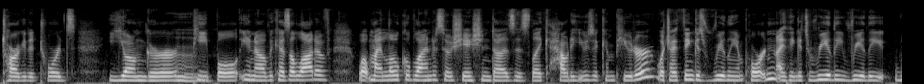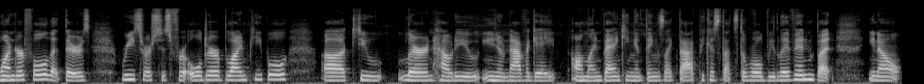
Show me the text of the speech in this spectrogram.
targeted towards younger people, you know, because a lot of what my local blind association does is like how to use a computer, which I think is really important. I think it's really, really wonderful that there's resources for older blind people uh, to learn how to, you know, navigate online banking and things like that because that's the world we live in. But, you know,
